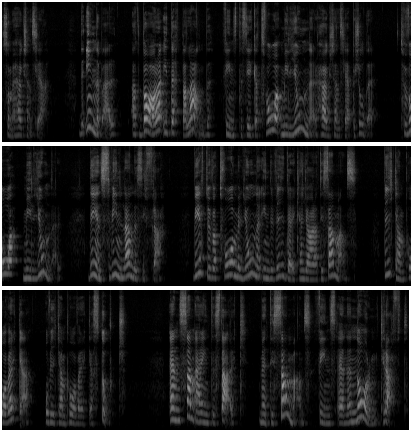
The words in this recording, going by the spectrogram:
som är högkänsliga. Det innebär att bara i detta land finns det cirka 2 miljoner högkänsliga personer. 2 miljoner! Det är en svindlande siffra. Vet du vad 2 miljoner individer kan göra tillsammans? Vi kan påverka och vi kan påverka stort. Ensam är inte stark, men tillsammans finns en enorm kraft.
